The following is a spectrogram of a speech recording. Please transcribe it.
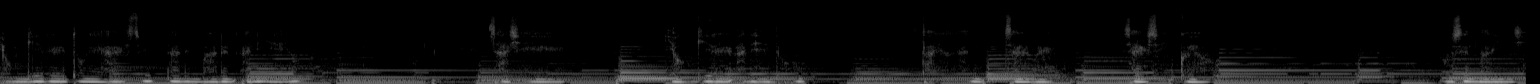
연기를 통해 할 수 있다는 말은 아니에요. 사실 연기를 안 해도 다양한 삶을 살 수 있고요. 무슨 말인지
